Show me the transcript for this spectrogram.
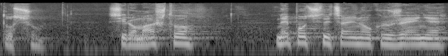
To su siromaštvo, nepodsticajno okruženje,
